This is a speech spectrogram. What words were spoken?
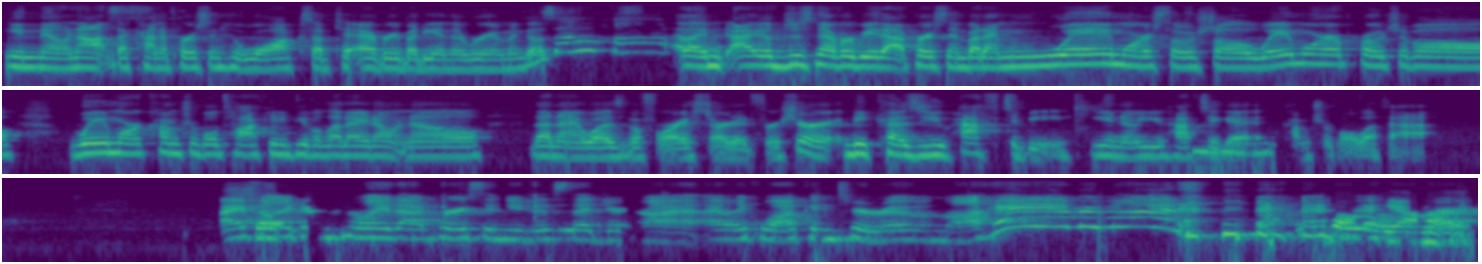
you know not the kind of person who walks up to everybody in the room and goes oh hi. i'll just never be that person but i'm way more social way more approachable way more comfortable talking to people that i don't know than i was before i started for sure because you have to be you know you have to get mm-hmm. comfortable with that I so, feel like I'm totally that person you just said you're not. I like walk into a room and I'm like, hey everyone. You totally are.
